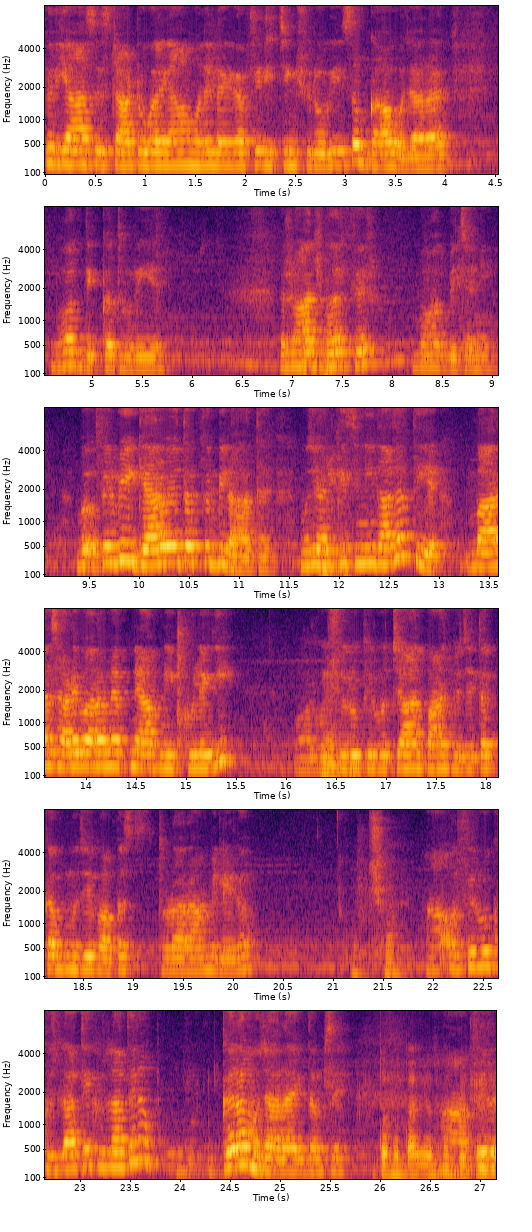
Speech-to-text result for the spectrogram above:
फिर यहाँ से स्टार्ट होगा यहाँ होने लगेगा फिर इचिंग शुरू होगी। सब घाव हो जा रहा है। बहुत दिक्कत हो रही है। रात अच्छा। भर फिर बहुत बेचैनी। फिर भी ग्यारह बजे तक फिर भी राहत है। मुझे हल्की सी नींद आ जाती है। बारह साढ़े बारह में अपने आप नींद खुलेगी। और वो शुरू फिर वो चार पाँच बजे तक कब मुझे वापस थोड़ा आराम मिलेगा। अच्छा। हाँ और फिर वो खुजलाते खुजलाते ना गर्म हो जा रहा है एकदम से। तो होता है हाँ फिर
